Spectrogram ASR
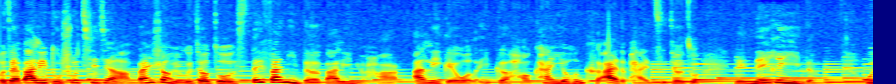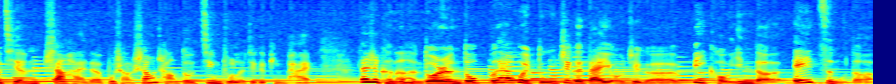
我在巴黎读书期间啊，班上有个叫做 Stephanie 的巴黎女孩，安利给我了一个好看又很可爱的牌子，叫做 Le n e r i 的。目前上海的不少商场都进驻了这个品牌，但是可能很多人都不太会读这个带有这个 B 口音的 A 字母的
